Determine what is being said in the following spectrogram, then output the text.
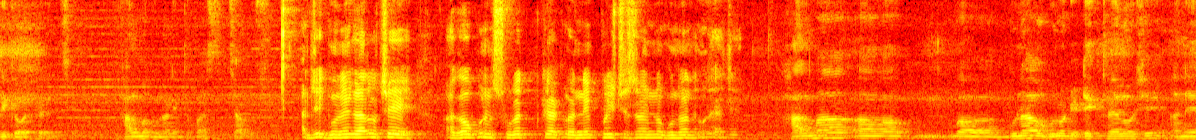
રિકવર કરેલ છે. હાલમાં ગુનાની તપાસ ચાલુ છે. આ જે ગુનેગારો છે અગાઉ પણ સુરત અનેક પોલીસ સ્ટેશન એમનો ગુના નોંધાયા છે? હાલમાં ગુના ગુનો ડિટેક્ટ થયેલો છે અને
